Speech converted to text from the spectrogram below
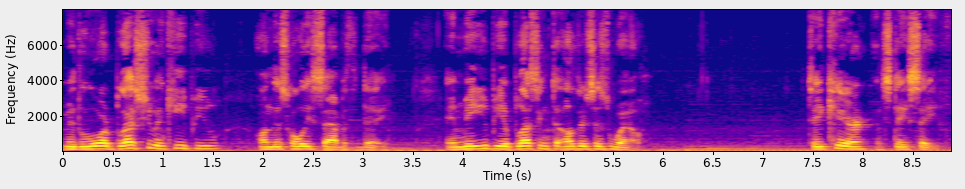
may the Lord bless you and keep you on this holy Sabbath day. And may you be a blessing to others as well. Take care and stay safe.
